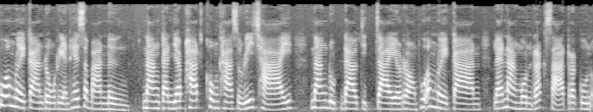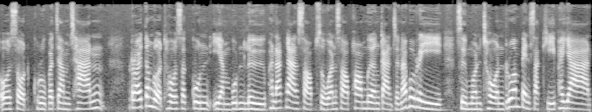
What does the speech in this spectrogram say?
ผู้อำนวยการโรงเรียนเทศบาลหนึ่ง นางกัญญพัฒน์คงทาสุริฉาย นางดุดดาวจิตใจรองผู้อำนวยการ และนางมนรักษาตระกูลโอสถครูประจำชั้น ร้อยตำรวจโทสกุลเอี่ยมบุญลือ พนักงานสอบสวนสพเมืองกาญจนบุรี สื่อมวลชนร่วมเป็นสักขีพยาน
